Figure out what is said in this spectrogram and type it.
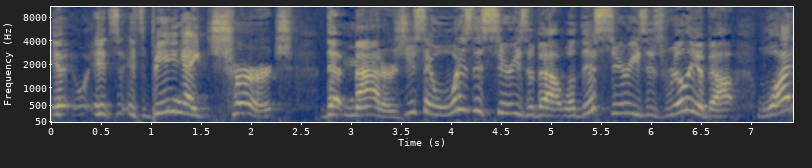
It, it's, it's being a church that matters. You say, well, what is this series about? Well, this series is really about what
